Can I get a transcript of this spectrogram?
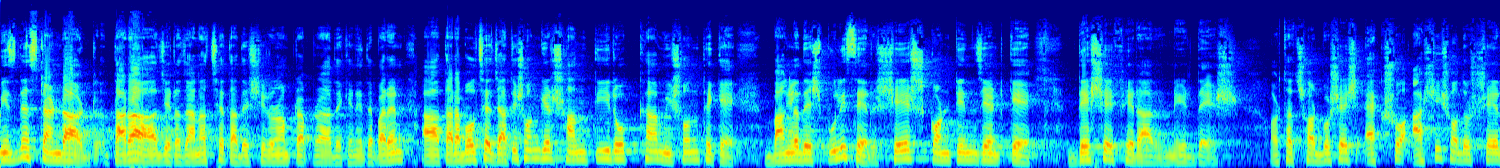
বিজনেস স্ট্যান্ডার্ড তারা যেটা জানাচ্ছে, তাদের শিরোনামটা আপনারা দেখে নিতে পারেন। তারা বলছে, জাতিসংঘের শান্তি রক্ষা মিশন থেকে বাংলাদেশ পুলিশের শেষ কন্টিনজেন্টকে দেশে ফেরার নির্দেশ। অর্থাৎ সর্বশেষ একশো আশি সদস্যের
